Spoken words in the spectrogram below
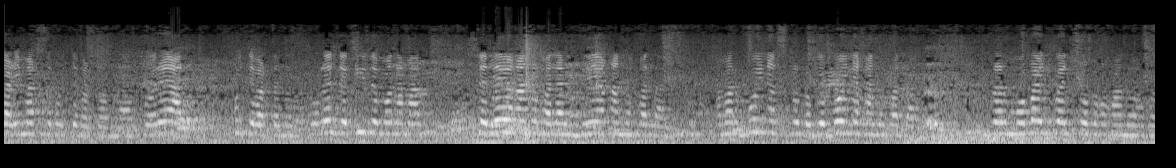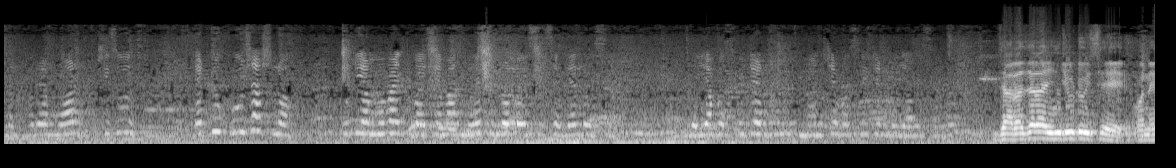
বাড়ি মারছে কইতে পারতাম না। পরে আর কইতে পারতাম না। পরে দেখি যেমন আমার ছেলে এখানো ফেলাই মেয়ে এখানো ফেলাই আমার বই নাচলো লগে বই এখানো ফেলাই আপনার মোবাইল টোবাইল সব এখানো ফেলাই পরে মোর কিছু একটু খুশ আসলো। এতিয়া মোবাইল টোবাইছে আমার মেয়ে ছিল লইছে, ছেলে লইছে। লইয়া হসপিটাল মানুষে হসপিটাল লইয়া গেছে যারা যারা ইনজুর্ড হয়েছে মানে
